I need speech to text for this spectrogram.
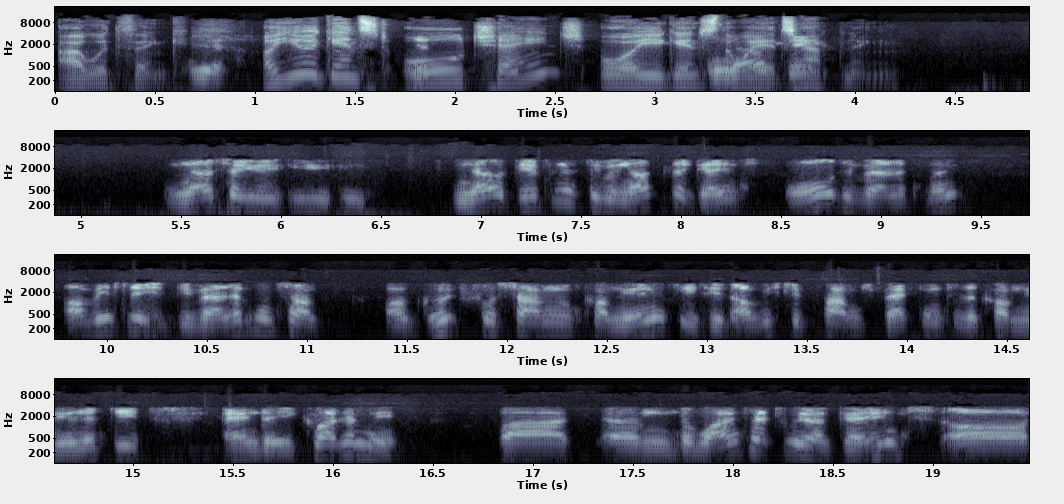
I would think. Yes. Are you against all change, or are you against the No, way it's de- happening? No, so you, you, you no, definitely we're not against all development. Obviously, developments are, are good for some communities. It obviously pumps back into the community and the economy. But um, the ones that we are against are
